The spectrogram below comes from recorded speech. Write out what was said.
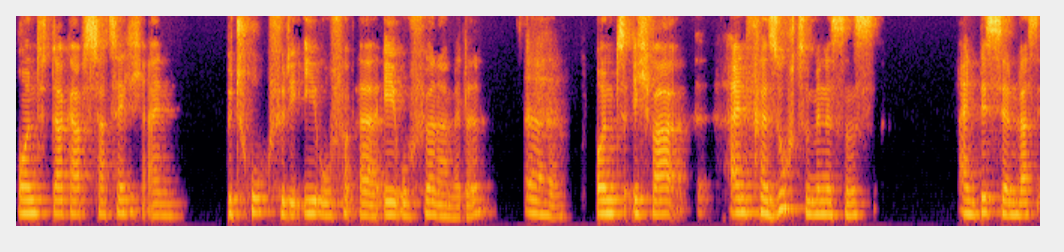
Und da gab es tatsächlich einen Betrug für die EU, äh, EU-Fördermittel. Und ich war ein Versuch zumindestens ein bisschen was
